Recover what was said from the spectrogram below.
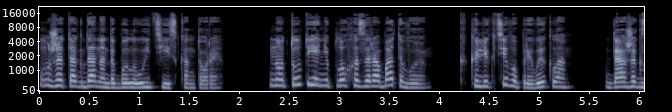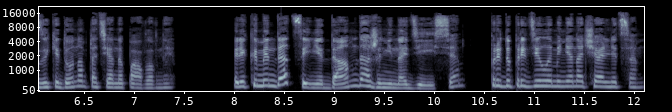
Уже тогда надо было уйти из конторы. Но тут я неплохо зарабатываю, к коллективу привыкла, даже к закидонам Татьяны Павловны. «Рекомендаций не дам, даже не надейся», предупредила меня начальница.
